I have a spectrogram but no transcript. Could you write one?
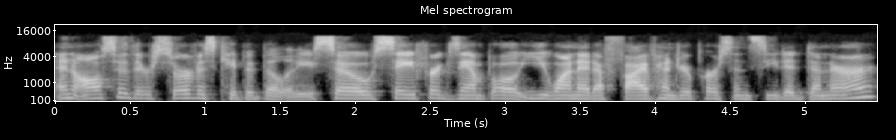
and also their service capability. So, say, for example, you wanted a 500 person seated dinner.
